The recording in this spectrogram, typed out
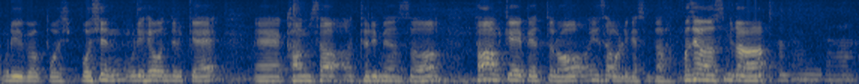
우리 그 보신 우리 회원들께 예, 감사드리면서 다음 기회에 뵙도록 인사 올리겠습니다. 고생하셨습니다. 감사합니다.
